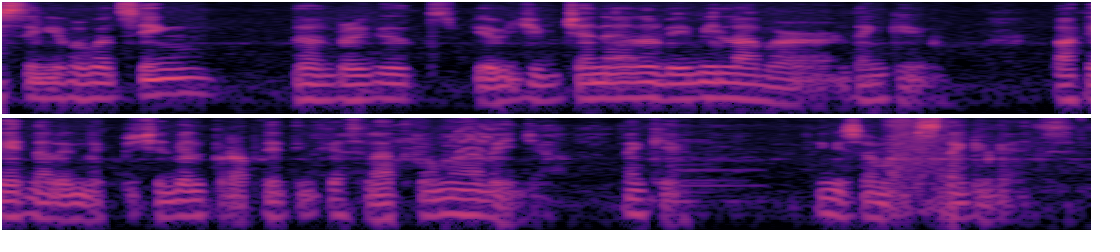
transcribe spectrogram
Guys, thank you for watching. Don't forget YouTube channel, Baby Lover. Thank you. Pakit na rin notification bell para updated ka sa lahat ng mga video. Thank you. Thank you so much. Thank you guys.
